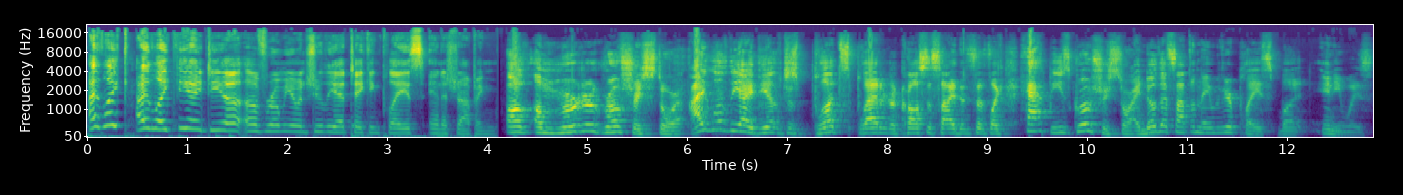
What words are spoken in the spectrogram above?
I like I like the idea of Romeo and Juliet taking place in a shopping. Of a murder grocery store. I love the idea of just blood splattered across the side that says like Happy's grocery store. I know that's not the name of your place, but anyways.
